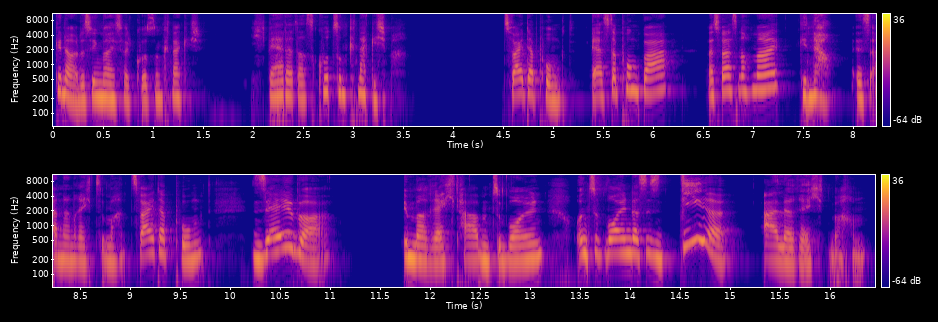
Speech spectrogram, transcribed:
Genau, deswegen mache ich es halt kurz und knackig. Ich werde das kurz und knackig machen. Zweiter Punkt. Erster Punkt war, was war es nochmal? Genau, es anderen recht zu machen. Zweiter Punkt, selber immer recht haben zu wollen und zu wollen, dass es dir alle recht machen.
